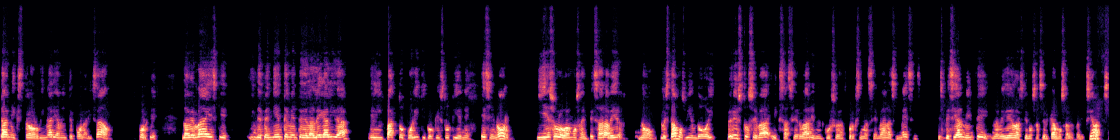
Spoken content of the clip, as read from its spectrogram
tan extraordinariamente polarizado. Porque la verdad es que independientemente de la legalidad, el impacto político que esto tiene es enorme. Y eso lo vamos a empezar a ver, ¿no? Lo estamos viendo hoy, pero esto se va a exacerbar en el curso de las próximas semanas y meses especialmente en la medida en las que nos acercamos a las elecciones.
